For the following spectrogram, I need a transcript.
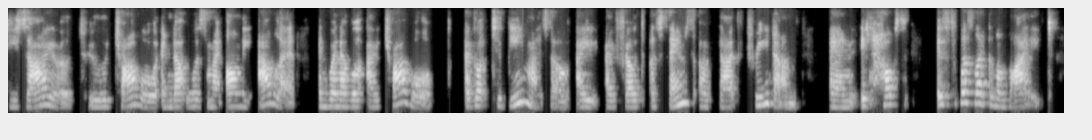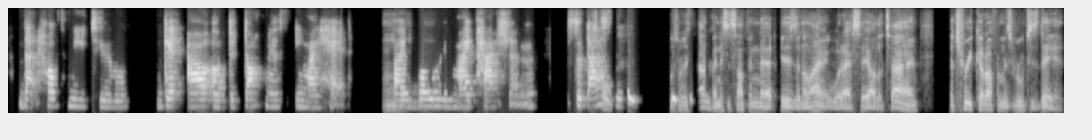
desire to travel. And that was my only outlet. And whenever I travel, I got to be myself. I, I felt a sense of that freedom and it helps it was like a light that helped me to get out of the darkness in my head mm. by following my passion. So that's so, the, so and this is something that is in alignment with what I say all the time. The tree cut off from its roots is dead.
